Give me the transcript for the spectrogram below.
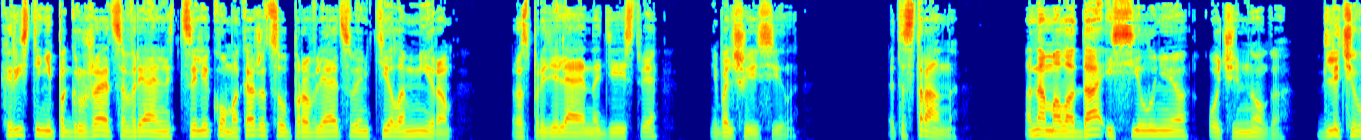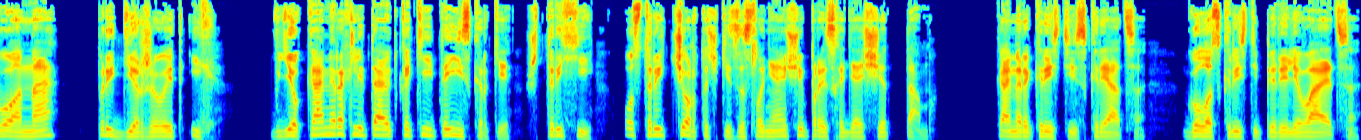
Кристи не погружается в реальность целиком, а, кажется, управляет своим телом миром, распределяя на действия небольшие силы. Это странно. Она молода, и сил у нее очень много. Для чего она придерживает их? В ее камерах летают какие-то искорки, штрихи, острые черточки, заслоняющие происходящее там. Камеры Кристи искрятся, голос Кристи переливается.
